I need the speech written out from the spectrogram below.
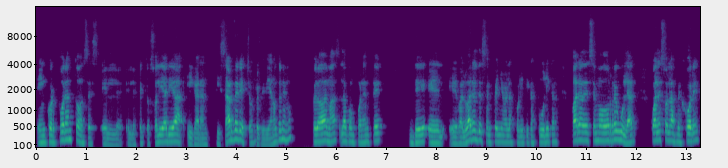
E incorpora entonces el, el efecto solidaridad y garantizar derechos, lo que hoy día no tenemos, pero además la componente de evaluar el desempeño de las políticas públicas para de ese modo regular cuáles son las mejores,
